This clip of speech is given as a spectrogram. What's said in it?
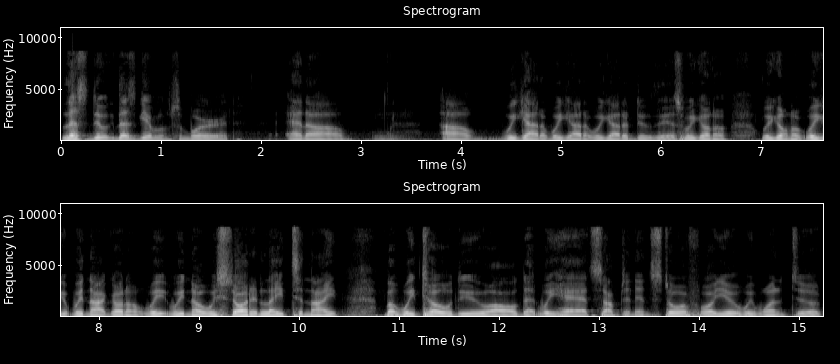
let's do. Let's give them some word, and um, uh, we gotta, we gotta, we gotta do this. We're gonna, we're gonna, we we're not gonna. We we know we started late tonight, but we told you all that we had something in store for you. We wanted to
